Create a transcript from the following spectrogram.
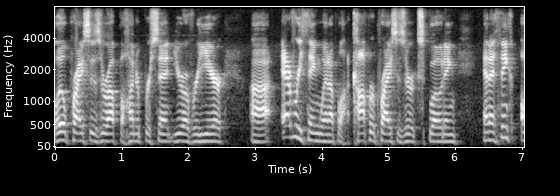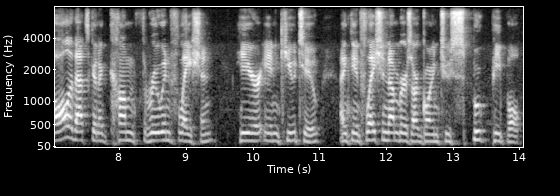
Oil prices are up 100% year over year. Uh, everything went up a lot. Copper prices are exploding. And I think all of that's going to come through inflation here in Q2. I think the inflation numbers are going to spook people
